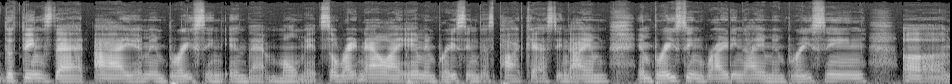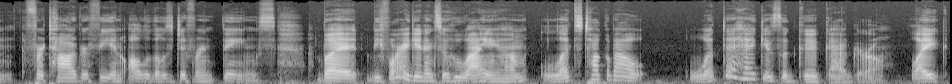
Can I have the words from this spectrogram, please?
the things that I am embracing in that moment. So, right now, I am embracing this podcasting. I am embracing writing. I am embracing um, photography and all of those different things. But before I get into who I am, let's talk about what the heck is a good God girl? Like,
